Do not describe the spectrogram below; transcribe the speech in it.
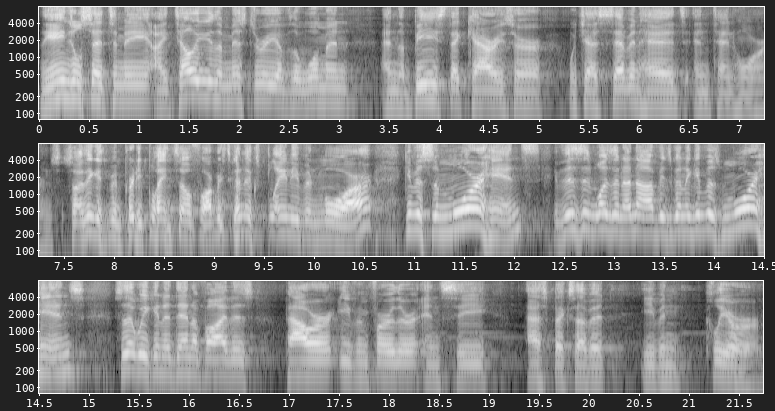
The angel said to me, I tell you the mystery of the woman and the beast that carries her, which has seven heads and ten horns. So I think it's been pretty plain so far, but he's going to explain even more, give us some more hints. If this wasn't enough, he's going to give us more hints so that we can identify this power even further and see aspects of it even clearer.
